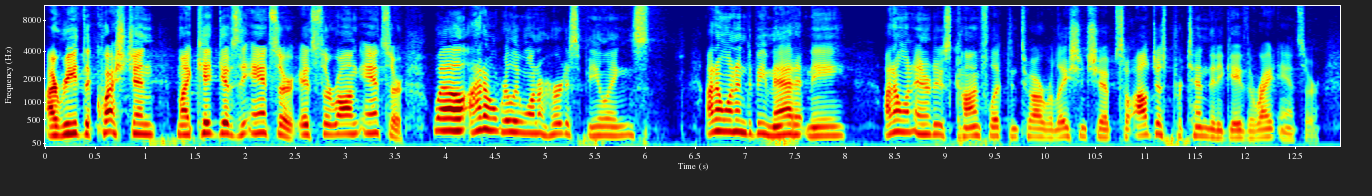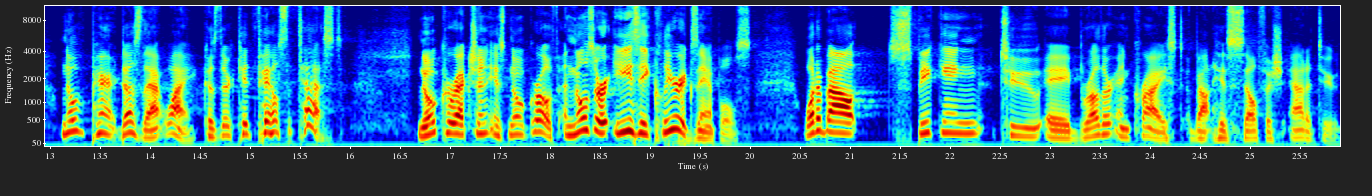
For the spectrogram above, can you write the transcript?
I read the question, my kid gives the answer. It's the wrong answer. Well, I don't really want to hurt his feelings. I don't want him to be mad at me. I don't want to introduce conflict into our relationship, so I'll just pretend that he gave the right answer. No parent does that. Why? Because their kid fails the test. No correction is no growth. And those are easy, clear examples. What about speaking to a brother in Christ about his selfish attitude?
